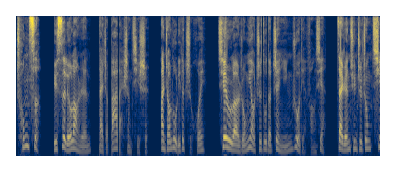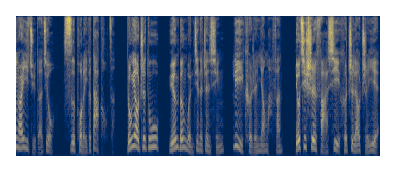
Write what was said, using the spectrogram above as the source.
冲刺！与四流浪人带着八百圣骑士，按照陆离的指挥，切入了荣耀之都的阵营弱点防线，在人群之中轻而易举的就撕破了一个大口子。荣耀之都原本稳健的阵型立刻人仰马翻，尤其是法系和治疗职业，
